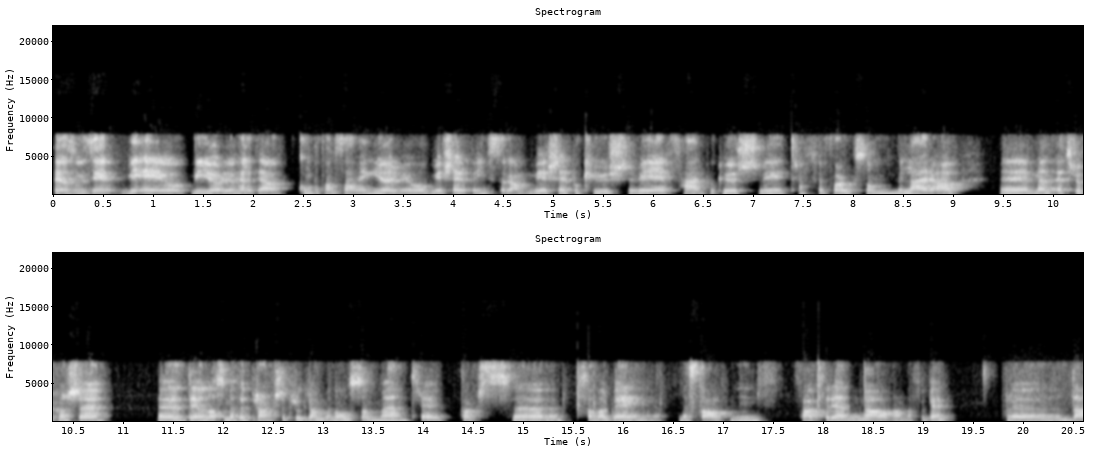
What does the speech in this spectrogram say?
det er som vi sier, vi, jo, vi gjør det jo hele tida. Kompetanseheving gjør vi jo. Vi ser på Instagram, vi ser på kurs, vi drar på kurs, vi treffer folk som vi lærer av. Eh, Men jeg tror kanskje Eh, Det er jo noe som heter bransjeprogrammet nå, som er en treparts eh, samarbeid med staten, fagforeninger og NFB. De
